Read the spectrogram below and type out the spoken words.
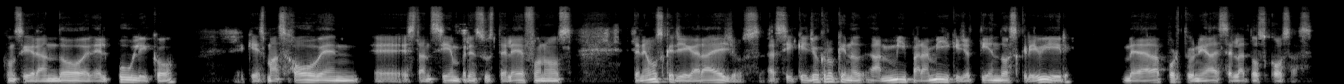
considerando el, público que es más joven, están siempre en sus teléfonos. Tenemos que llegar a ellos. Así que yo creo que a mí, para mí, que yo tiendo a escribir, me da la oportunidad de hacer las dos cosas.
